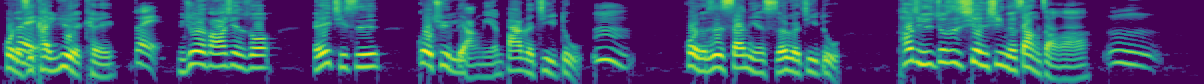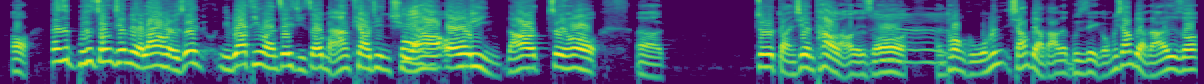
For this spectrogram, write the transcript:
或者是看月 K，对，你就会发现说，诶，其实过去两年八个季度，嗯。或者是三年十二个季度，它其实就是线性的上涨啊。嗯，哦，但是不是中间没有拉回，所以你不要听完这一集之后马上跳进去，然后 all in，然后最后呃，就是短线套牢的时候嗯。很痛苦。我们想表达的不是这个，我们想表达的是说，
